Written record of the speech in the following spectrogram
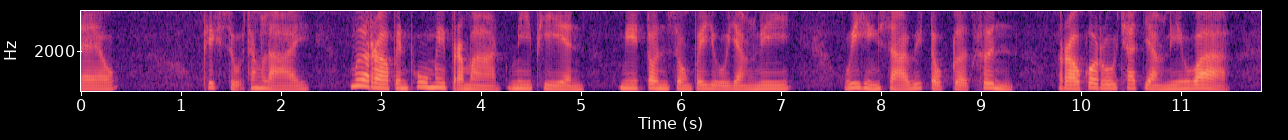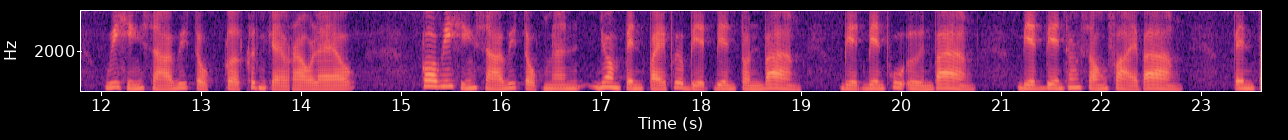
แล้ว ภิกษุทั้งหลาย เมื่อเราเป็นผู้ไม่ประมาท มีเพียร มีตนส่งไปอยู่อย่างนี้ วิหิงสาวิตกเกิดขึ้น เราก็รู้ชัดอย่างนี้ว่า วิหิงสาวิตกเกิดขึ้นแก่เราแล้ว ก็วิหิงสาวิตกนั้นย่อมเป็นไปเพื่อเบียดเบียนตนบ้าง เบียดเบียนผู้อื่นบ้าง เบียดเบียนทั้งสองฝ่ายบ้าง เป็นไป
